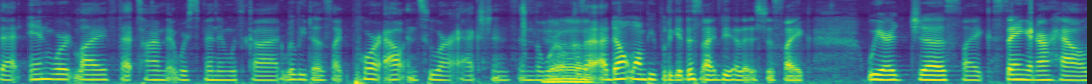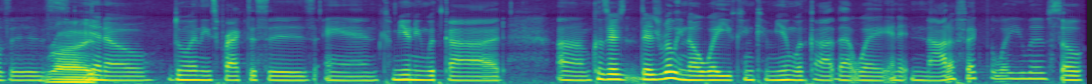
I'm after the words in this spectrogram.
that inward life, that time that we're spending with God, really does like pour out into our actions in the world. Because I, I don't want people to get this idea that it's just like we are just like staying in our houses, Right. you know, doing these practices and communing with God. Because there's there's really no way you can commune with God that way and it not affect the way you live. So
